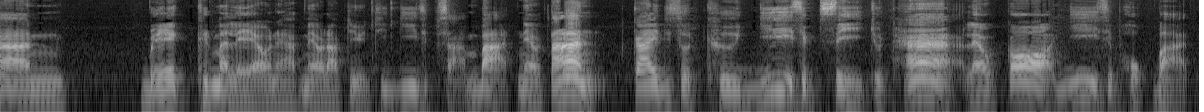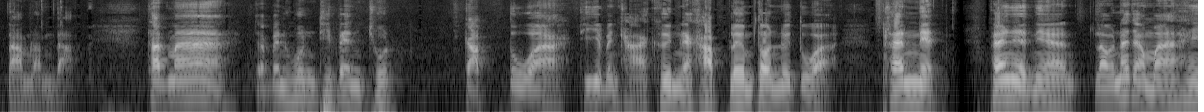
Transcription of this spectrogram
การเบรกขึ้นมาแล้วนะครับ แนวรับจะอยู่ที่ 23 บาท แนวต้านใกล้ที่สุดคือ 24.5 แล้วก็ 26 บาทตามลำดับ ถัดมาจะเป็นหุ้นที่เป็นชุดกับตัวที่จะเป็นขาขึ้นนะครับ เริ่มต้นด้วยตัว Planet Planet เนี่ยเราน่าจะมาให้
